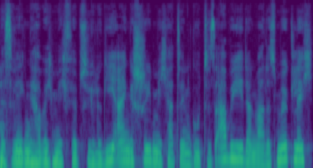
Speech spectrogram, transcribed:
Deswegen habe ich mich für Psychologie eingeschrieben. Ich hatte ein gutes Abi, dann war das möglich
